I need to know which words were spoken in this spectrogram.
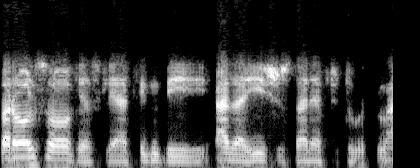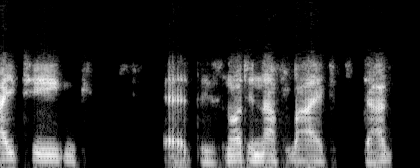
But also, obviously, I think the other issues that have to do with lighting, uh, there's not enough light, it's dark.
